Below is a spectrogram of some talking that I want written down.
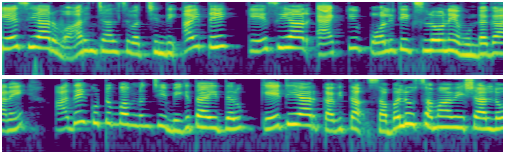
కేసీఆర్ వారించాల్సి వచ్చింది. అయితే కేసీఆర్ యాక్టివ్ పాలిటిక్స్లోనే ఉండగానే అదే కుటుంబం నుంచి మిగతా ఇద్దరు కేటీఆర్ కవిత సభలు సమావేశాల్లో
